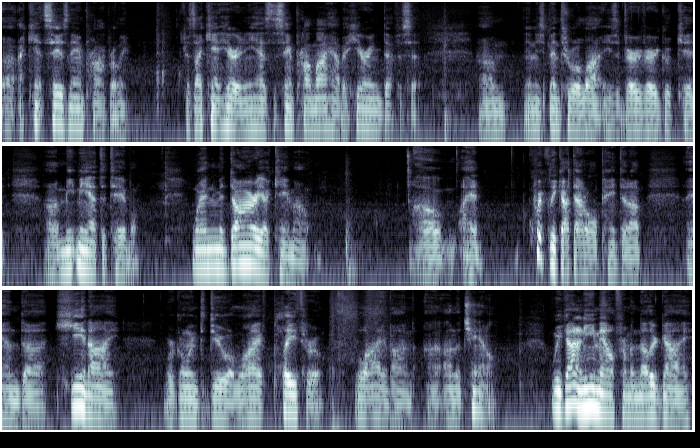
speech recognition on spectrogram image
uh, I can't say his name properly because I can't hear it, and he has the same problem I have—a hearing deficit. Um, and he's been through a lot. He's a very, very good kid. Uh, meet me at the table. When Middara came out, uh, I had quickly got that all painted up, and uh, he and I were going to do a live playthrough live on uh, on the channel. We got an email from another guy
